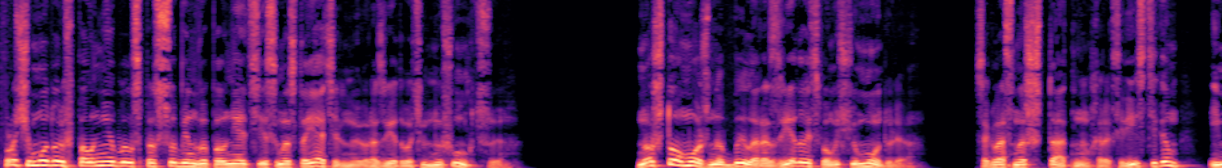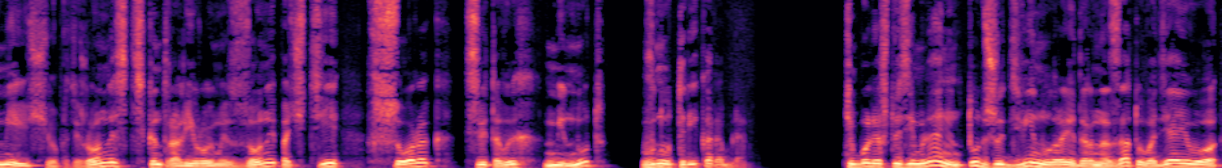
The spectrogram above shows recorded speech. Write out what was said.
Впрочем, модуль вполне был способен выполнять и самостоятельную разведывательную функцию. Но что можно было разведывать с помощью модуля? Согласно штатным характеристикам, имеющего протяженность контролируемой зоны почти в 40 световых минут внутри корабля. Тем более, что землянин тут же двинул рейдер назад, уводя его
